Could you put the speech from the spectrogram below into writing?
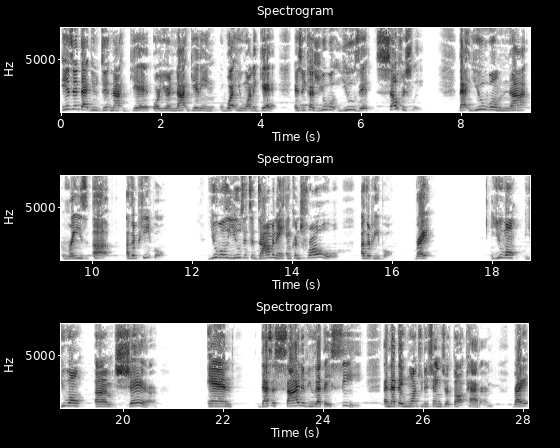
is it that you did not get or you're not getting what you want to get is because you will use it selfishly that you will not raise up other people you will use it to dominate and control other people right you won't you won't um share and that's a side of you that they see and that they want you to change your thought pattern right?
